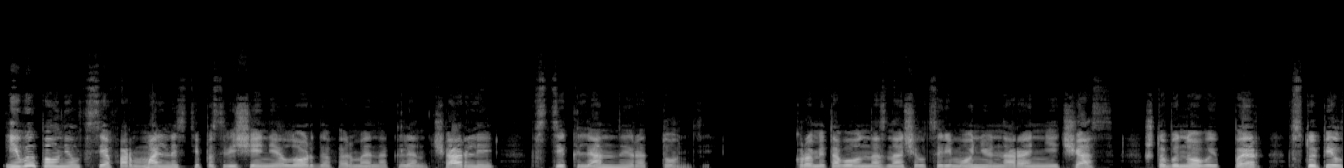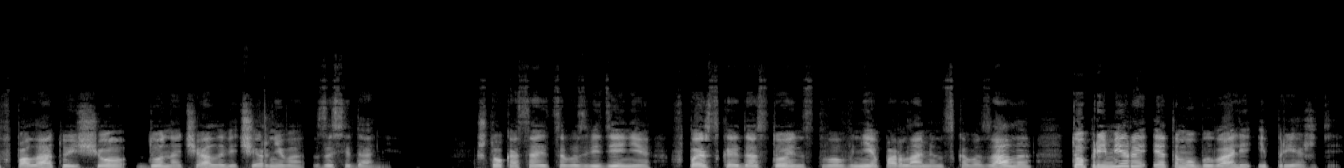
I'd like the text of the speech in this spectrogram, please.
и выполнил все формальности посвящения лорда Фермена Клен Чарли в стеклянной ротонде. Кроме того, он назначил церемонию на ранний час, чтобы новый пэр вступил в палату еще до начала вечернего заседания. Что касается возведения в перское достоинство вне парламентского зала, то примеры этому бывали и прежде.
